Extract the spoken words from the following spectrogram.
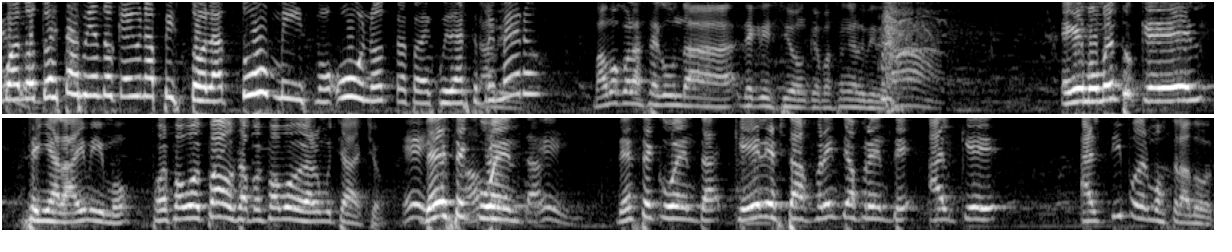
cuando tú estás viendo que hay una pistola, tú mismo, uno, trata de cuidarse primero. Vamos con la segunda descripción que pasó en el video. Ah. En el momento que él señala ahí mismo, por favor, pausa, por favor, al muchacho. Dese cuenta, cuenta que él está frente a frente al que, al tipo del mostrador.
